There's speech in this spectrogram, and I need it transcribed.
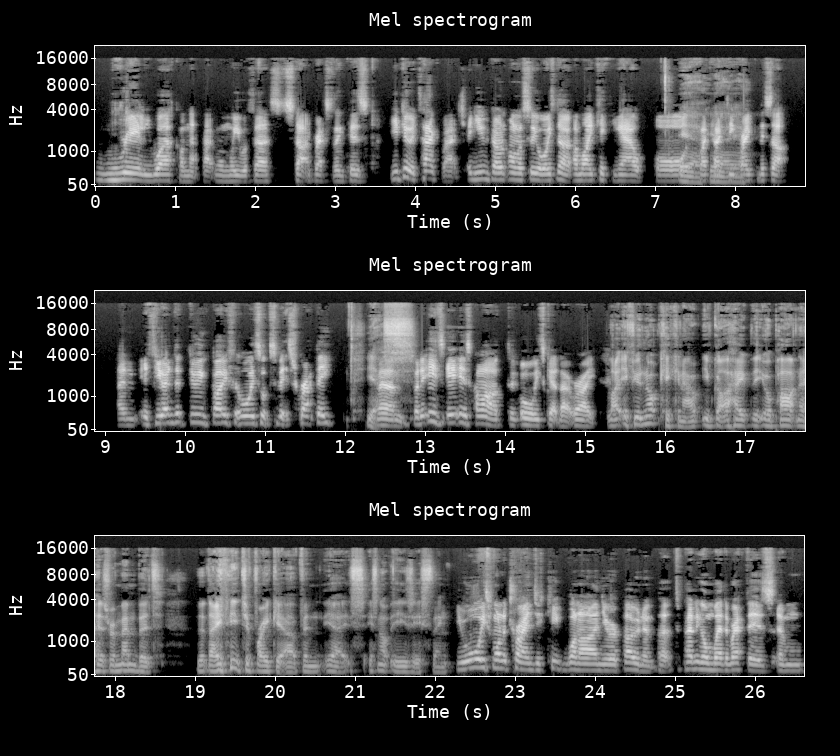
really work on that back when we were first starting wrestling because you do a tag match and you don't honestly always know, am I kicking out or yeah, my tag yeah, team yeah. breaking this up? And if you end up doing both, it always looks a bit scrappy. Yes. Um, but it is it is hard to always get that right. Like if you're not kicking out, you've got to hope that your partner has remembered that they need to break it up. And yeah, it's it's not the easiest thing. You always want to try and just keep one eye on your opponent, but depending on where the ref is and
